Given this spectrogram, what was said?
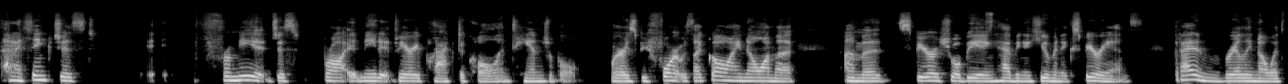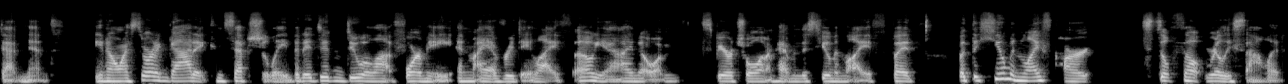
That I think just, for me, it just brought, it made it very practical and tangible. Whereas before it was like, oh, I know I'm a, I'm a spiritual being having a human experience, but I didn't really know what that meant. You know, I sort of got it conceptually, but it didn't do a lot for me in my everyday life. Oh, yeah, I know I'm spiritual and I'm having this human life, but but the human life part still felt really solid.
